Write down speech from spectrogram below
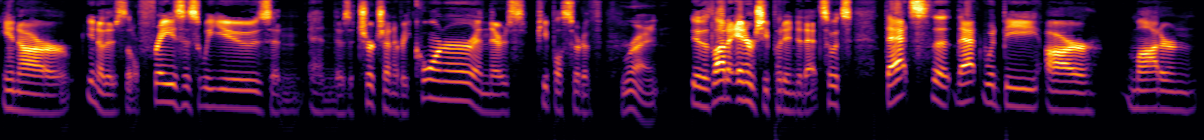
in our, you know, there's little phrases we use, and and there's a church on every corner, and there's people sort of right. Yeah, there's a lot of energy put into that. So it's that's the that would be our modern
